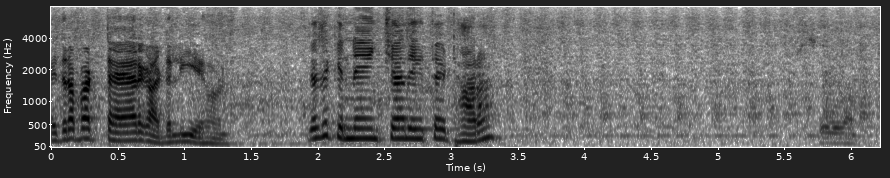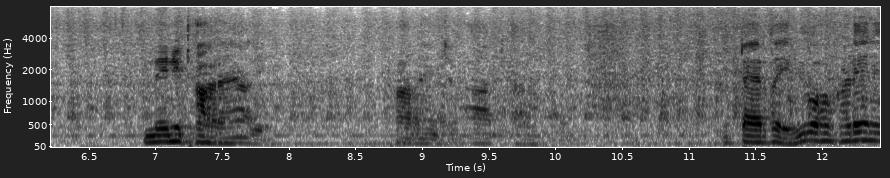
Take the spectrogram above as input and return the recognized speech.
ਇਧਰ ਆਪਾਂ ਟਾਇਰ ਕੱਢ ਲਈਏ ਹੁਣ। ਜੈਸੇ ਕਿੰਨੇ ਇੰਚਾਂ ਦੇ ਤੇ 18 ਨਹੀਂ ਨਹੀਂ 18 ਆ ਦੇ 18 ਇੰਚ 18 ਟਾਇਰ ਤਾਂ ਇਹ ਵੀ ਬਹੁਤ ਖੜੇ ਨੇ।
